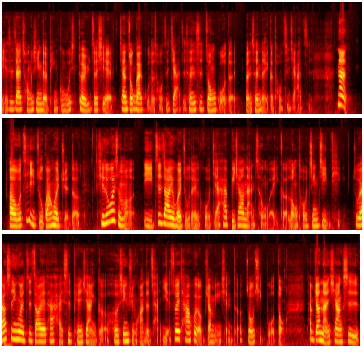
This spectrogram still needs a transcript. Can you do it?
也是在重新的评估对于这些像中概股的投资价值，甚至是中国的本身的一个投资价值。那呃，我自己主观会觉得，其实为什么以制造业为主的一个国家，它比较难成为一个龙头经济体？主要是因为制造业它还是偏向一个核心循环的产业，所以它会有比较明显的周期波动，它比较难像是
